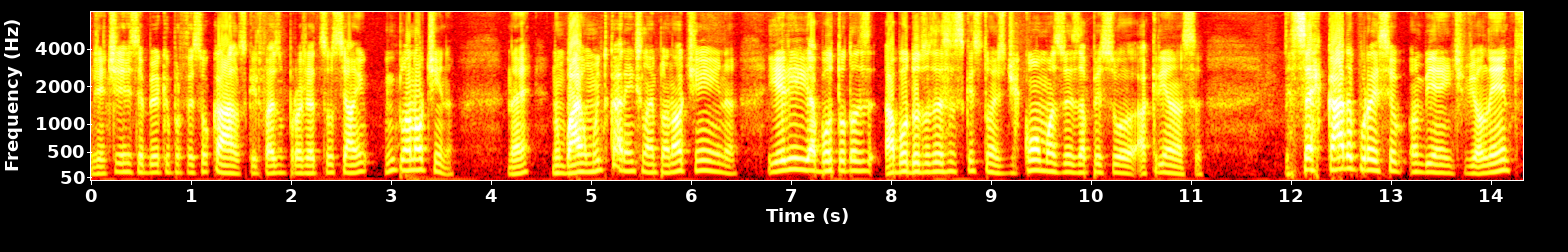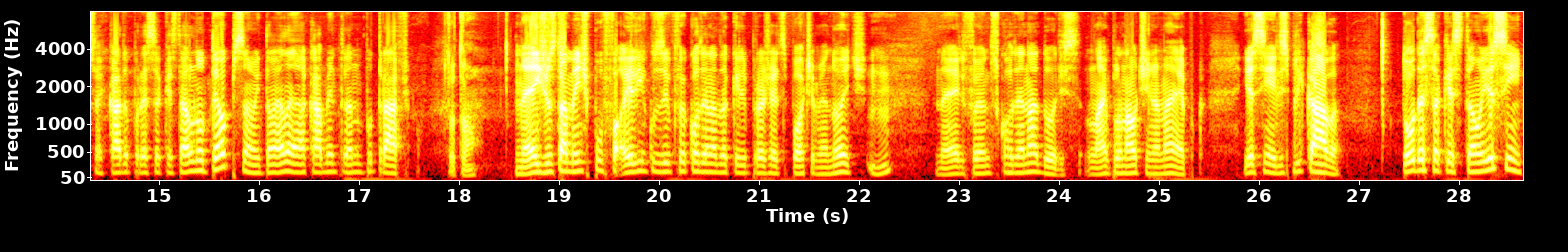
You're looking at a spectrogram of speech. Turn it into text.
A gente recebeu aqui o professor Carlos, que ele faz um projeto social em, em Planaltina, né? Num bairro muito carente lá em Planaltina. E ele abordou todas, abordou todas essas questões de como às vezes a pessoa, a criança, cercada por esse ambiente violento, cercada por essa questão, ela não tem opção, então ela acaba entrando pro tráfico. Total. Né? E justamente por ele inclusive foi coordenador daquele projeto Esporte à Meia-Noite, Uhum. né? Ele foi um dos coordenadores lá em Planaltina na época. E assim, ele explicava toda essa questão e assim,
